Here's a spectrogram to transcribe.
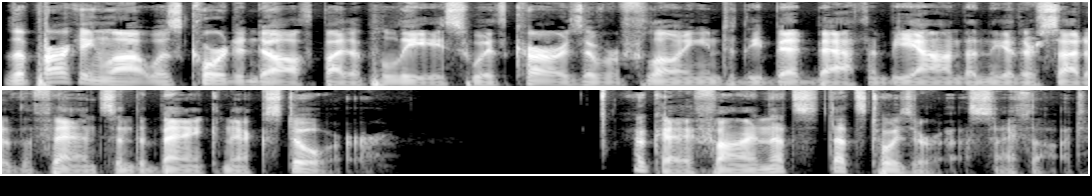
The parking lot was cordoned off by the police, with cars overflowing into the Bed Bath and Beyond on the other side of the fence and the bank next door. Okay, fine. That's that's Toys R Us, I thought.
